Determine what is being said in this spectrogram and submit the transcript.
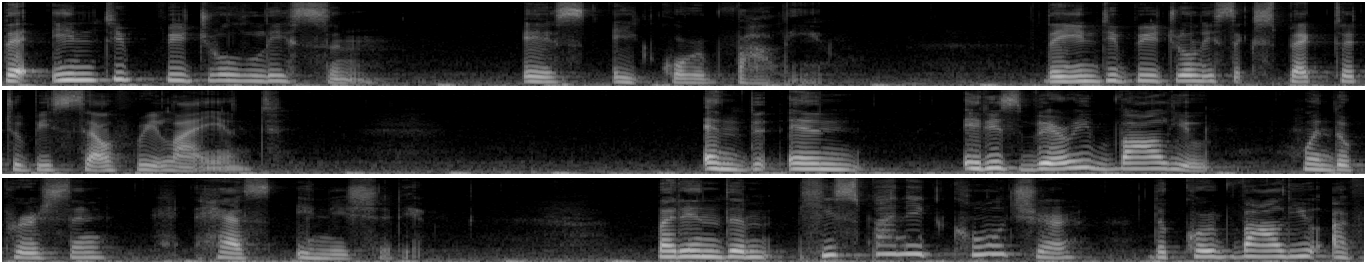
the individualism is a core value. The individual is expected to be self reliant. And, and it is very valued when the person has initiative. But in the Hispanic culture, the core value of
